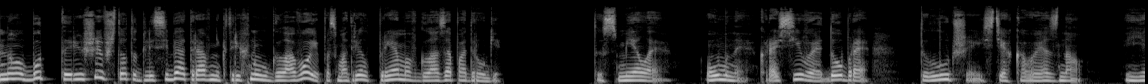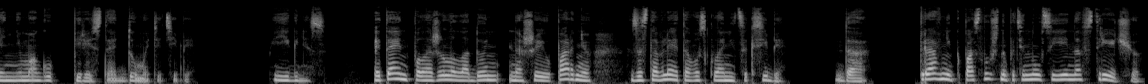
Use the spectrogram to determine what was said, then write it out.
но, будто решив что-то для себя, травник тряхнул головой и посмотрел прямо в глаза подруги. «Ты смелая, умная, красивая, добрая. Ты лучшая из тех, кого я знал, и я не могу перестать думать о тебе». Игнис. Этайн положила ладонь на шею парню, заставляя того склониться к себе. «Да, Травник послушно потянулся ей навстречу,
